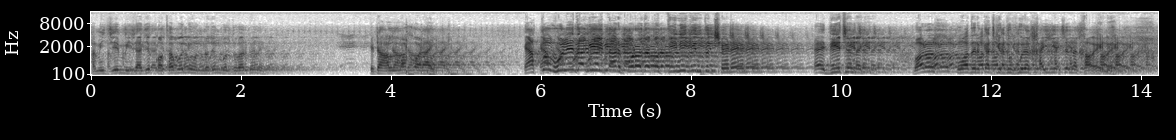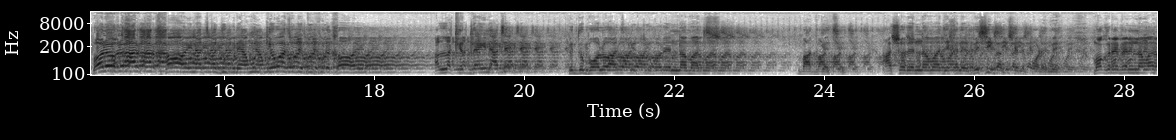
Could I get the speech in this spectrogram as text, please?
আমি যে মিজাজে কথা বলি, অন্যজন বলতে পারবে না। এটা আল্লাহ করাই। এত ভুলে থাকি তারপরে দেখো তিনি কিন্তু ছেড়ে নাকি? বলো, তোমাদের দুপুরে খাইয়েছে না খাওয়াই না বলো খাওয়া হয় না? আজকে দুপুরে এমন কেউ আছে দুপুরে আছে। কিন্তু বলো নামাজ বাদ গেছে। আসরের নামাজ এখানে বেশিরভাগ ছেলে পড়ে না। মগরেবের নামাজ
